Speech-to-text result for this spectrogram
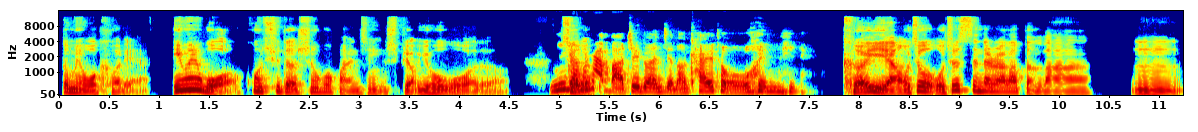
都没有我可怜，因为我过去的生活环境是比较优渥的。你敢不敢把这段剪到开头？我问你。可以啊，我就我就 Cinderella 本啦。嗯，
